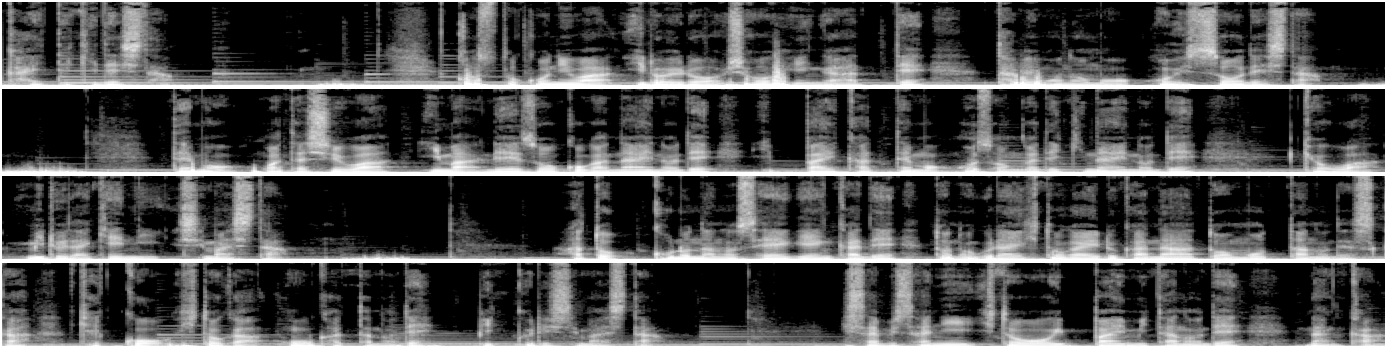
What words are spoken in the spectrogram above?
快適でした。コストコにはいろいろ商品があって食べ物も美味しそうでした。でも私は今冷蔵庫がないのでいっぱい買っても保存ができないので今日は見るだけにしました。あとコロナの制限下でどのぐらい人がいるかなと思ったのですが結構人が多かったのでびっくりしました。久々に人をいっぱい見たのでなんか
